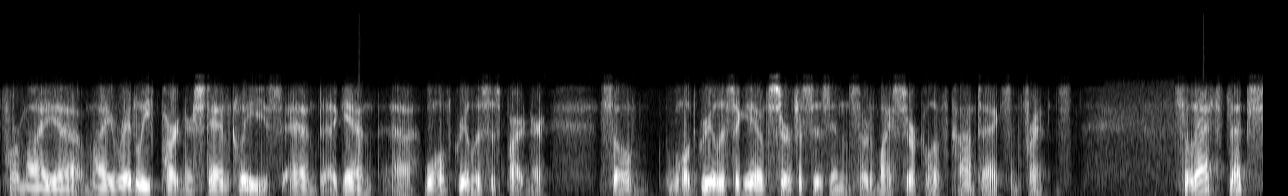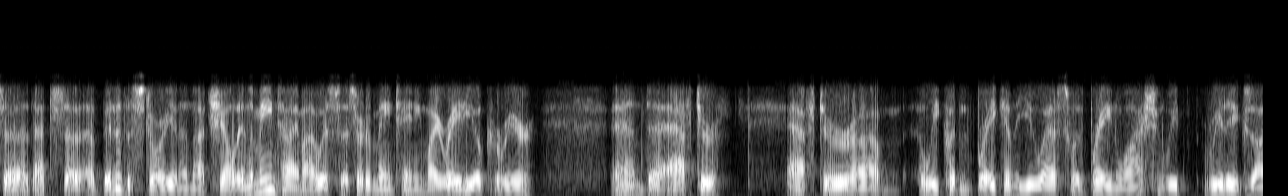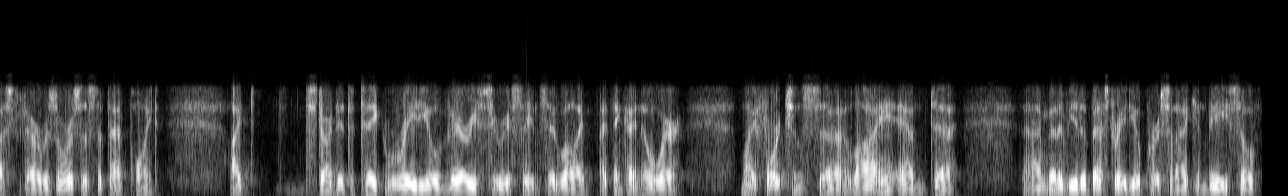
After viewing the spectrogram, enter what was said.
for my uh, my Red Leaf partner Stan Klees, and again uh, Walt Grealis's partner. So Walt Grealis again surfaces in sort of my circle of contacts and friends. So that's that's uh, that's a, a bit of the story in a nutshell. In the meantime, I was uh, sort of maintaining my radio career, and uh, after after um, we couldn't break in the U.S. with Brainwash, and we'd really exhausted our resources at that point, I started to take radio very seriously and said, "Well, I, I think I know where my fortunes uh, lie, and uh, I'm going to be the best radio person I can be." So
